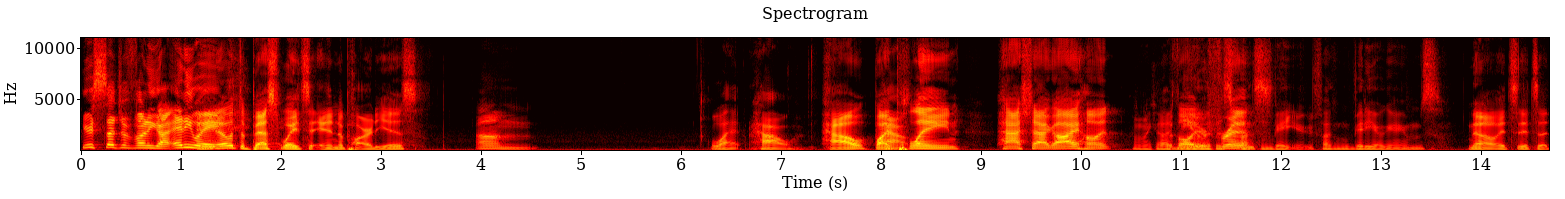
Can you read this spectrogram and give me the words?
You're such a funny guy. And Anyway, you know what the best way to end a party is? um, what? How? How? By How? playing hashtag iHunt. Oh my god! With all your with friends. fucking, va- fucking video games. No, it's it's a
